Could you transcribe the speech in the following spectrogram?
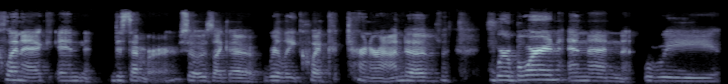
clinic in December. So it was like a really quick turnaround of we're born and then we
